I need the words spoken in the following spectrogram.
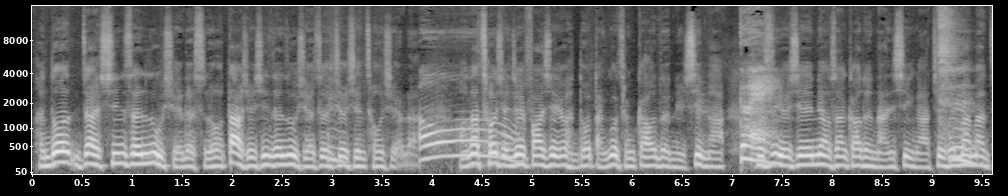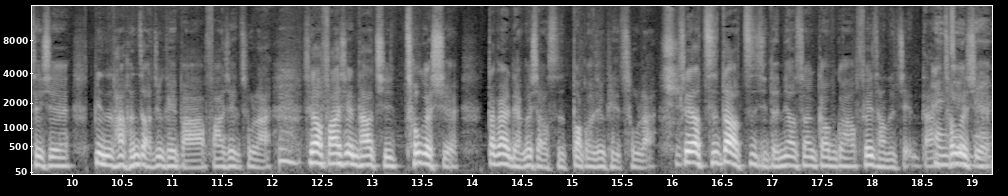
很多你在新生入学的时候，大学新生入学的时候就先抽血了。哦，那抽血就会发现有很多胆固醇高的女性啊，对，或是有一些尿酸高的男性啊，就会慢慢这些病人他很早就可以把它发现出来。嗯，所以要发现他，其实抽个血。大概两个小时报告就可以出来。所以要知道自己的尿酸高不高，非常的简单，抽个血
